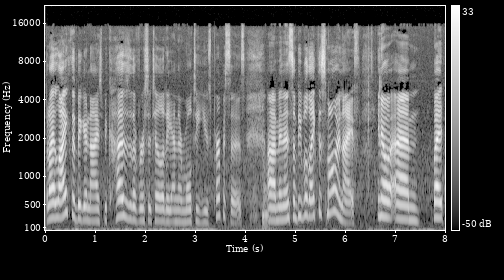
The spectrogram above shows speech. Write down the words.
But I like the bigger knives because of the versatility and their multi-use purposes. Um, and then some people like the smaller knife. You know, um, but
